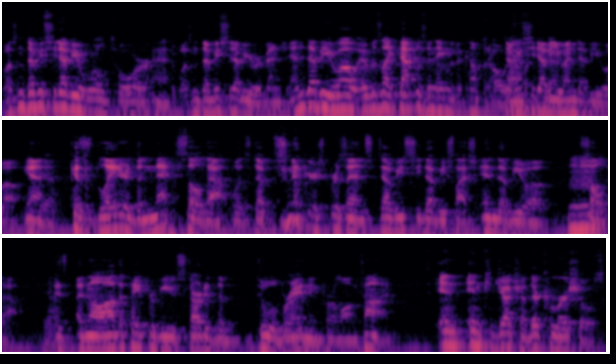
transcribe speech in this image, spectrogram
It wasn't WCW World Tour. Yeah. It wasn't WCW Revenge. NWO. It was like that was the name of the company. Oh, WCW yeah. NWO. Yeah, Yeah. because later the next sold out was w- Snickers presents WCW slash NWO sold out, Yeah. And a lot of the pay per views started the dual branding for a long time. In in conjunction with their commercials,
